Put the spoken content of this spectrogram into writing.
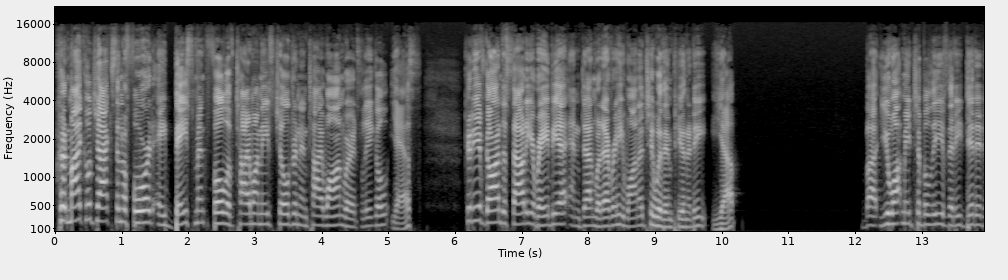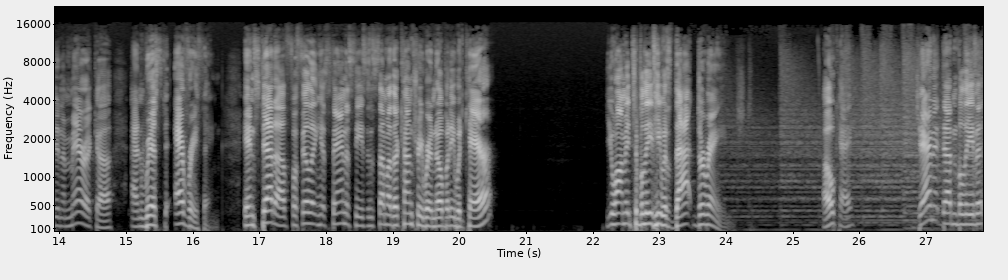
Could Michael Jackson afford a basement full of Taiwanese children in Taiwan where it's legal? Yes. Could he have gone to Saudi Arabia and done whatever he wanted to with impunity? Yep. But you want me to believe that he did it in America and risked everything instead of fulfilling his fantasies in some other country where nobody would care? You want me to believe he was that deranged? Okay. Janet doesn't believe it.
